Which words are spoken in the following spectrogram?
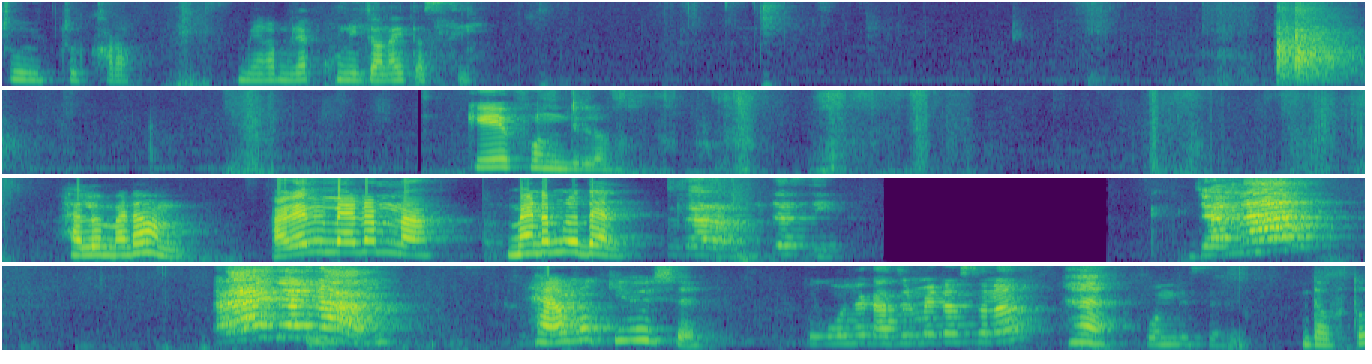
চরিত্র খারাপ। ম্যাডাম এক্ষুনি জানাইতাছি। কে ফোন দিল? Hello madam? আরে আমি ম্যাডাম না। ম্যাডামরা দেন। দাঁড়া দিতেছি। জান্নাত? এই জান্নাত! হ্যাঁ আম্মু কি হয়েছে? তোকে বসে কাজের মেয়েটা আছে না? হ্যাঁ। ফোন দিছে। দাও তো।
